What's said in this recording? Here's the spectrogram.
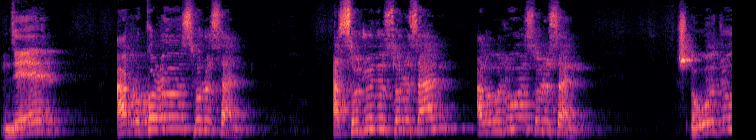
যে আর রুকু সুলুসান, আর সুজুদু সুলুসান ওজু সুলুসান। ওজু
